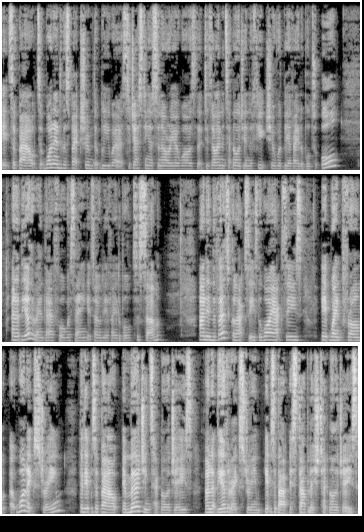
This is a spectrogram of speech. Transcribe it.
it's about one end of the spectrum that we were suggesting a scenario was that design and technology in the future would be available to all. And at the other end, therefore, we're saying it's only available to some. And in the vertical axis, the y axis, it went from at one extreme that it was about emerging technologies, and at the other extreme, it was about established technologies.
